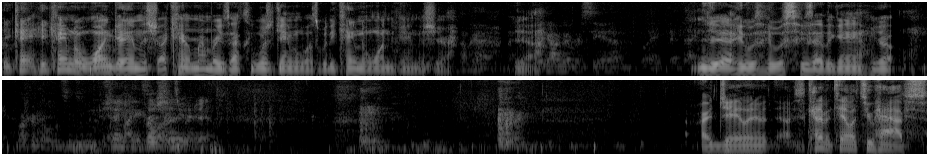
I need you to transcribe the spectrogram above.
He came. He came to one game this year. I can't remember exactly which game it was, but he came to one game this year. Okay. Yeah. I think I remember seeing him like at that. Yeah, he was. He was. He was at the game. Yep. All right, Jaylin, it was kind of a tale of two halves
